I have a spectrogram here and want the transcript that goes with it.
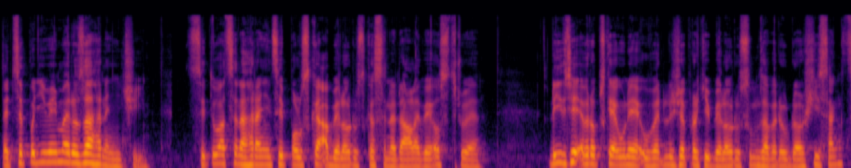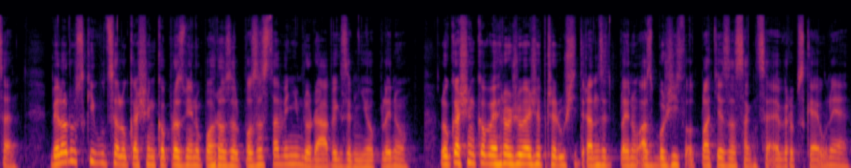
Teď se podívejme do zahraničí. Situace na hranici Polska a Běloruska se nadále vyostřuje. Lídři Evropské unie uvedli, že proti Bělorusům zavedou další sankce. Běloruský vůdce Lukašenko pro změnu pohrozil pozastavením dodávek zemního plynu. Lukašenko vyhrožuje, že přeruší tranzit plynu a zboží v odplatě za sankce Evropské unie.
